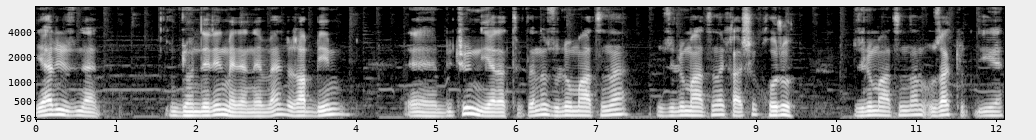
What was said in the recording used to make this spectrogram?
yeryüzüne gönderilmeden evvel Rabbim e, bütün yarattıklarını zulümatına zulümatına karşı koru. Zulümatından uzak tut diye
